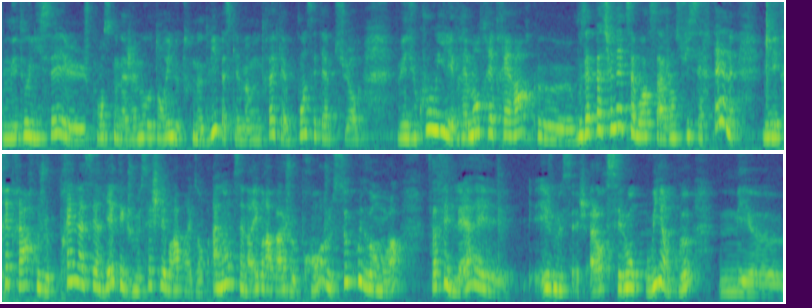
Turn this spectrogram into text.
on au lycée et je pense qu'on n'a jamais autant ri de toute notre vie parce qu'elle m'a montré à quel point c'était absurde. Mais du coup oui il est vraiment très très rare que... Vous êtes passionné de savoir ça, j'en suis certaine, mais il est très très rare que je prenne la serviette et que je me sèche les bras par exemple. Ah non ça n'arrivera pas, je prends, je secoue devant moi, ça fait de l'air et et je me sèche. Alors c'est long, oui un peu, mais euh...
